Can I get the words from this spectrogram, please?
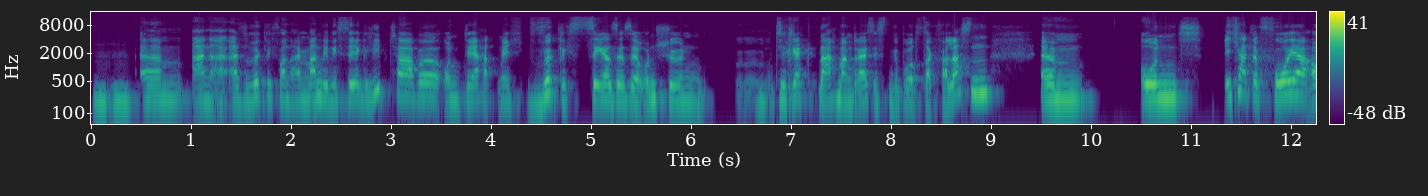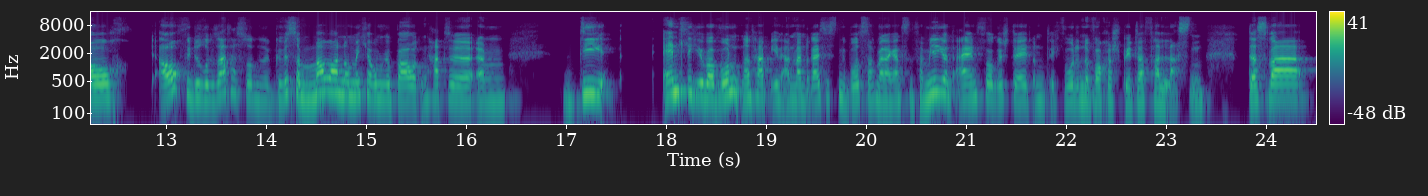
Mhm. Ähm, an, also wirklich von einem Mann, den ich sehr geliebt habe und der hat mich wirklich sehr, sehr, sehr unschön äh, direkt nach meinem 30. Geburtstag verlassen. Ähm, und ich hatte vorher auch, auch wie du so gesagt hast, so eine gewisse Mauer um mich herum gebaut und hatte ähm, die endlich überwunden und habe ihn an meinem 30. Geburtstag meiner ganzen Familie und allen vorgestellt und ich wurde eine Woche später verlassen. Das war,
